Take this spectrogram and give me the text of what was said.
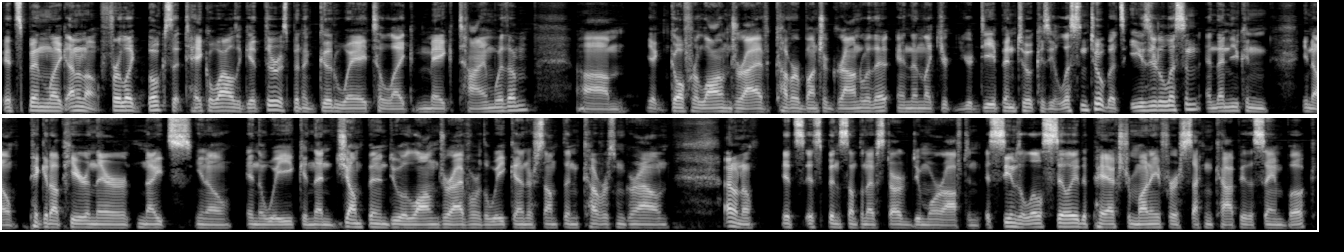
it's been like I don't know for like books that take a while to get through. It's been a good way to like make time with them. Um, yeah, go for a long drive, cover a bunch of ground with it, and then like you're you're deep into it because you listen to it, but it's easier to listen, and then you can you know pick it up here and there nights you know in the week, and then jump in and do a long drive over the weekend or something, cover some ground. I don't know it's it's been something I've started to do more often. It seems a little silly to pay extra money for a second copy of the same book,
